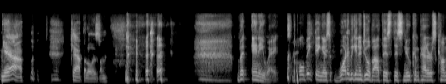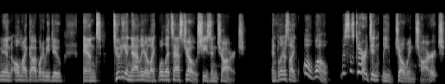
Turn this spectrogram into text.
Yeah. Capitalism. but anyway, the whole big thing is what are we going to do about this? This new competitors come in. Oh my God, what do we do? And Tootie and Natalie are like, well, let's ask Jo. She's in charge. And Blair's like, whoa, whoa, Mrs. Garrett didn't leave Jo in charge.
